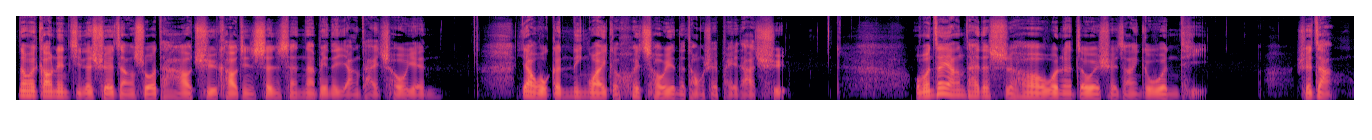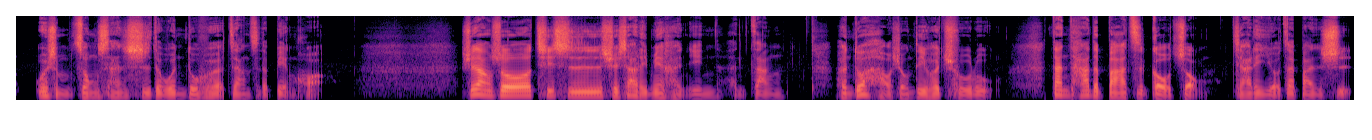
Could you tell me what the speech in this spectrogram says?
那位高年级的学长说，他要去靠近深山那边的阳台抽烟，要我跟另外一个会抽烟的同学陪他去。我们在阳台的时候，问了这位学长一个问题：学长，为什么中山市的温度会有这样子的变化？学长说：“其实学校里面很阴很脏，很多好兄弟会出入，但他的八字够重，家里有在办事，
